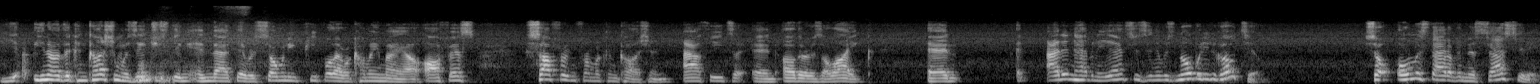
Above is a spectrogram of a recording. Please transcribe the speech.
you know, the concussion was interesting in that there were so many people that were coming in my uh, office suffering from a concussion, athletes and others alike. And I didn't have any answers, and there was nobody to go to. So, almost out of a necessity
